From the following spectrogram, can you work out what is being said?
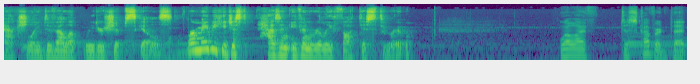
actually develop leadership skills. Or maybe he just hasn't even really thought this through. Well, I've discovered that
